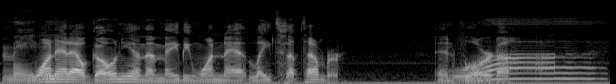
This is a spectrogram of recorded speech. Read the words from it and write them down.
maybe. One at Algonia and then maybe one at late September in Florida. What?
